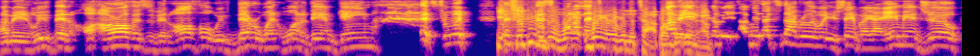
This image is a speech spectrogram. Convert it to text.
I mean, we've been our offense has been awful. We've never went won a damn game. The way- Yeah, some people go way, way over the top. I mean, you know. I mean, I mean, that's not really what you're saying. But I got Amen Joe.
